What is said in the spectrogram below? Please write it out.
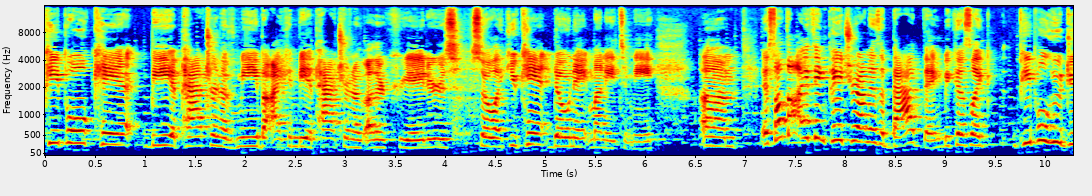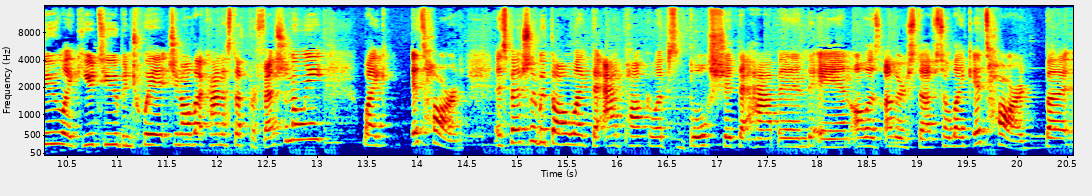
people can't be a patron of me, but I can be a patron of other creators. So like you can't donate money to me. Um, it's not that I think Patreon is a bad thing because like people who do like YouTube and Twitch and all that kind of stuff professionally, like it's hard, especially with all like the adpocalypse bullshit that happened and all this other stuff. So like it's hard, but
